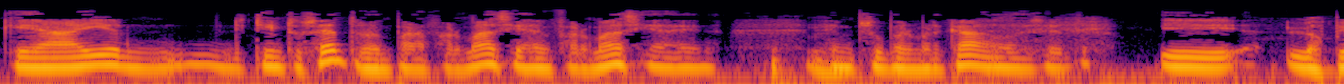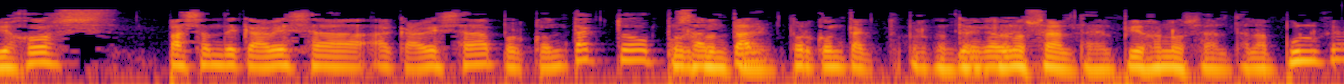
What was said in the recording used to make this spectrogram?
que hay en distintos centros, en parafarmacias, en farmacias, en, mm. en supermercados, etcétera. Y los piojos pasan de cabeza a cabeza por contacto, por, contacto, por contacto. Por contacto no salta, el piojo no salta, la pulga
